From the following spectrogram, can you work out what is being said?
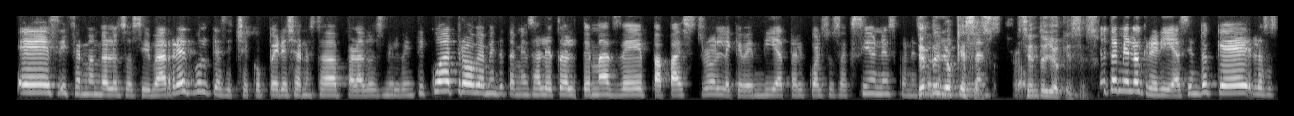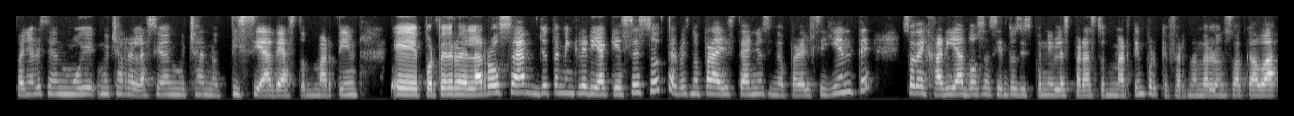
eh, si Fernando Alonso se iba a Red Bull, que si Checo Pérez ya no estaba para 2024, obviamente también salió todo el tema de Papá Stroll, de que vendía tal cual sus acciones con Siento de yo que es eso, Stroll. siento yo que es eso. Yo también lo creería. Siento que los españoles tienen muy, mucha relación, mucha noticia de Aston Martin eh, por Pedro de la Rosa. Yo también creería que es eso, tal vez no para este año, sino para el siguiente. Eso dejaría dos asientos disponibles para Aston Martin porque Fernando Alonso acaba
